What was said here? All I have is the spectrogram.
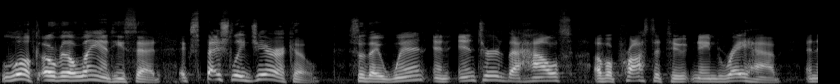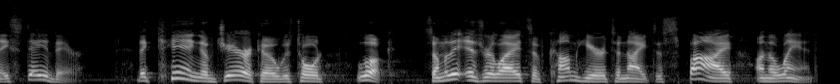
look over the land, he said, especially Jericho. So they went and entered the house of a prostitute named Rahab, and they stayed there. The king of Jericho was told, Look, some of the Israelites have come here tonight to spy on the land.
